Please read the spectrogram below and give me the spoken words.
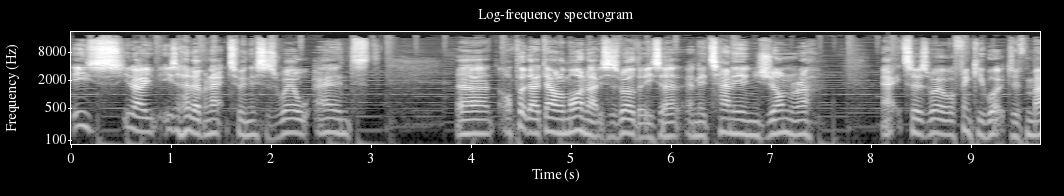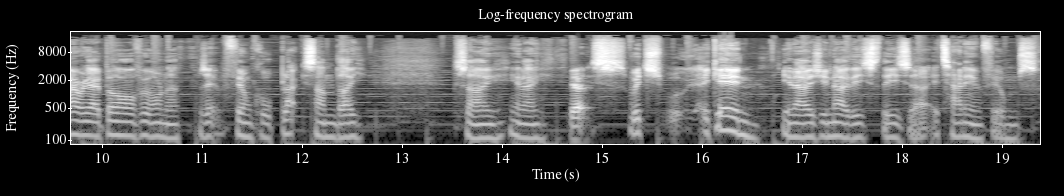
he's you know he's a hell of an actor in this as well, and uh, I'll put that down on my notes as well that he's a, an Italian genre actor as well. I think he worked with Mario Bava on a was it a film called Black Sunday. So you know, Yep. which again, you know, as you know, these these uh, Italian films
